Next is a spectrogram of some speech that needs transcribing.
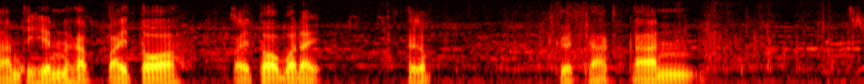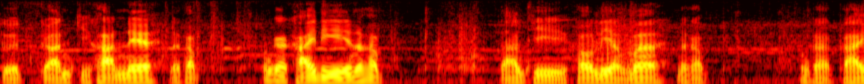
ตามที่เห็นนะครับ ไปต่อไปต่อบ่ได้นะครับ เกิดจากการเกิดการขี่ขานแน่นะครับ มันก็ขายดีนะครับ ตามที่เขาเลี้ยงมานะครับ มันก็ขาย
